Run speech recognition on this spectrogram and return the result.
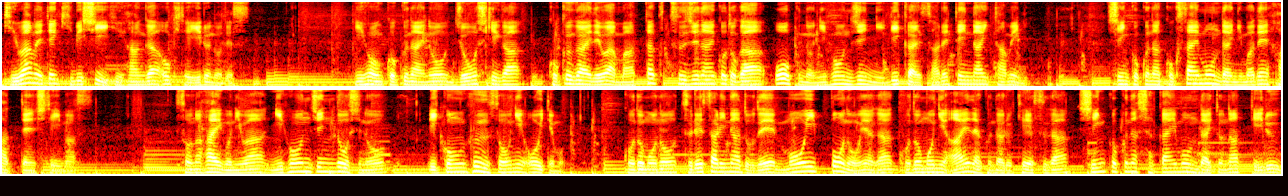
極めて厳しい批判が起きているのです。日本国内の常識が国外では全く通じないことが多くの日本人に理解されていないために深刻な国際問題にまで発展しています。その背後には日本人同士の離婚紛争においても子どもの連れ去りなどでもう一方の親が子どもに会えなくなるケースが深刻な社会問題となっている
